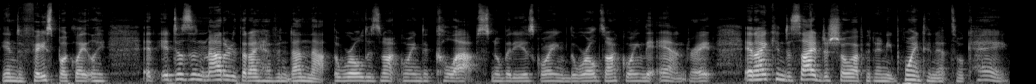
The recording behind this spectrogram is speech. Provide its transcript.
into facebook lately. It, it doesn't matter that i haven't done that. The world is not going to collapse. Nobody is going the world's not going to end right? And i can decide to show up at any point and it's okay.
